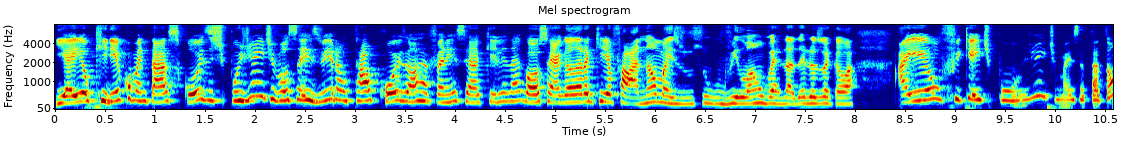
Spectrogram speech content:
E aí eu queria comentar as coisas, tipo, gente, vocês viram tal coisa, uma referência àquele negócio. Aí a galera queria falar, não, mas o, o vilão verdadeiro, aquela. Aí eu fiquei tipo, gente, mas tá tão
